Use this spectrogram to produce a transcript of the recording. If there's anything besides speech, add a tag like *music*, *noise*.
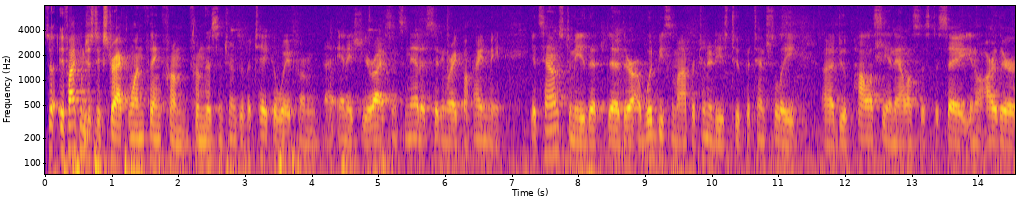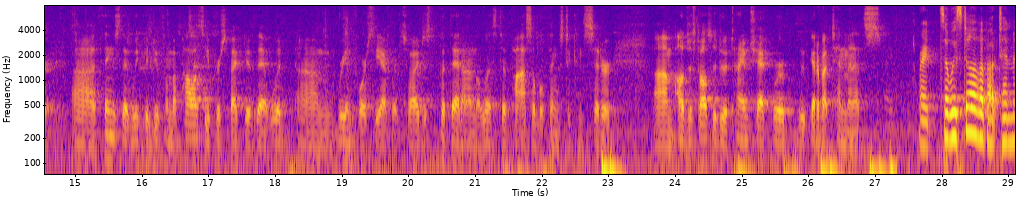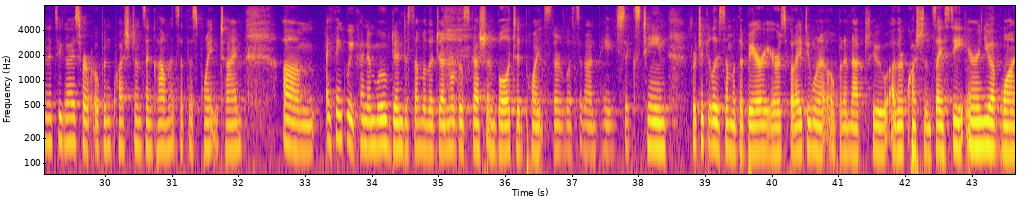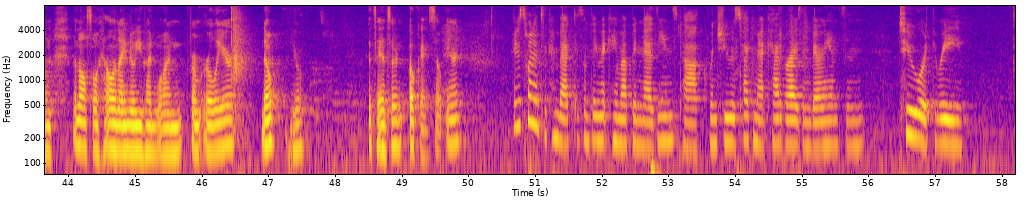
So if I can just extract one thing from, from this in terms of a takeaway from uh, NHGRI, since Ned is sitting right behind me, it sounds to me that uh, there are, would be some opportunities to potentially uh, do a policy analysis to say, you know, are there uh, things that we could do from a policy perspective that would um, reinforce the effort. So I just put that on the list of possible things to consider. Um, I'll just also do a time check. We're, we've got about 10 minutes. Right, so we still have about 10 minutes, you guys, for open questions and comments at this point in time. Um, I think we kind of moved into some of the general discussion bulleted points that are listed on page 16, particularly some of the barriers, but I do want to open it up to other questions. I see, Aaron, you have one, and also Helen, I know you had one from earlier. No? You're, it's answered? Okay, so Aaron? I just wanted to come back to something that came up in Nazneen's talk when she was talking about categorizing variants in two or three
